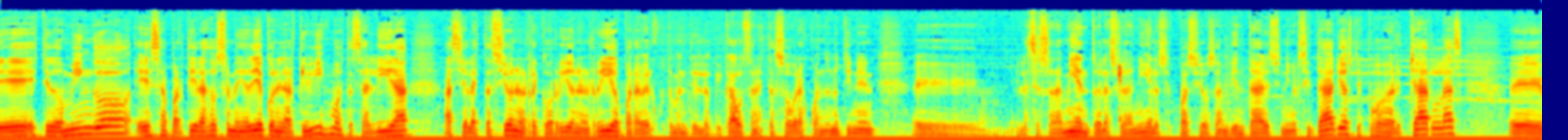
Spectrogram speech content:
de este domingo es a partir de las 12 del mediodía con el activismo, esta salida hacia la estación, el recorrido en el río para ver justamente lo que causan estas obras cuando no tienen eh, el asesoramiento de la ciudadanía, los espacios ambientales universitarios. Después va a haber charlas. Eh,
